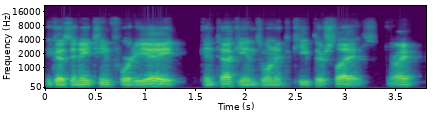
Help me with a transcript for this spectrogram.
Because in 1848, Kentuckians wanted to keep their slaves, right?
